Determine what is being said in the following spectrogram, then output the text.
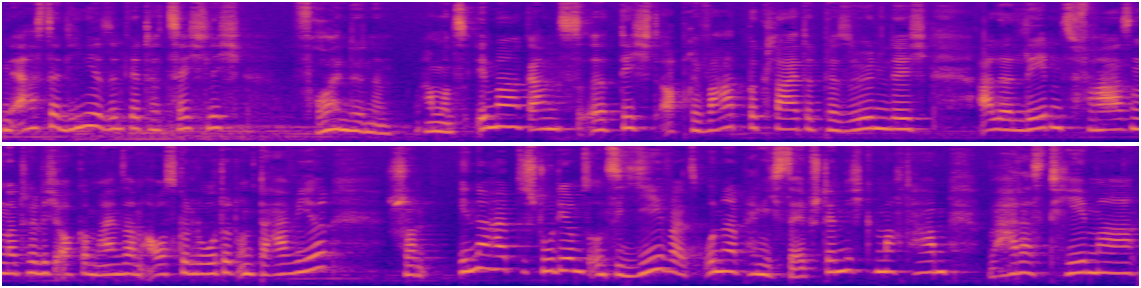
in erster Linie sind wir tatsächlich Freundinnen, haben uns immer ganz äh, dicht, auch privat begleitet, persönlich, alle Lebensphasen natürlich auch gemeinsam ausgelotet. Und da wir schon innerhalb des Studiums uns jeweils unabhängig selbstständig gemacht haben, war das Thema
